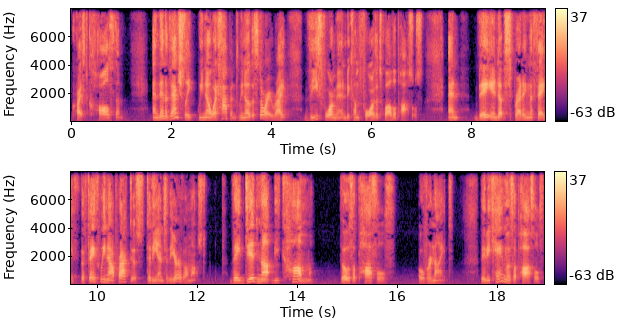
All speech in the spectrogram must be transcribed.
Christ calls them. And then eventually we know what happens. We know the story, right? These four men become four of the twelve apostles and they end up spreading the faith, the faith we now practice to the ends of the earth almost. They did not become those apostles overnight. They became those apostles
